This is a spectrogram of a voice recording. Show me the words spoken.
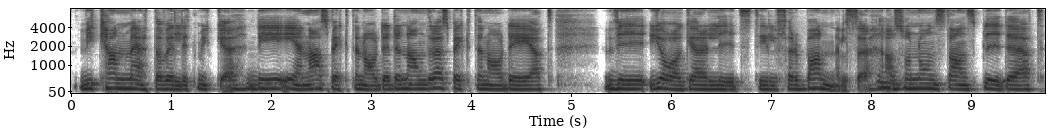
Vi kan mäta väldigt mycket. Det är ena aspekten av det. Den andra aspekten av det är att vi jagar leads till förbannelse. Mm. Alltså någonstans blir det att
